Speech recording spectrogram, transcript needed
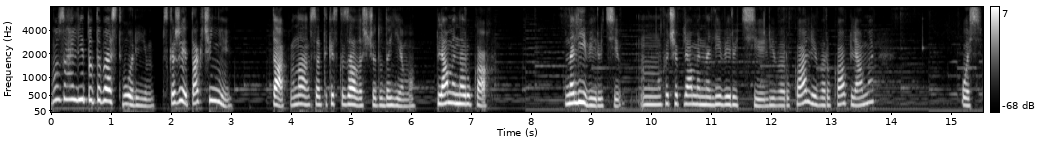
ми взагалі-то тебе створюємо. Скажи, так чи ні? Так, вона все-таки сказала, що додаємо. Плями на руках. На лівій руці. Хоча плями на лівій руці. Ліва рука, ліва рука, плями. Ось,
